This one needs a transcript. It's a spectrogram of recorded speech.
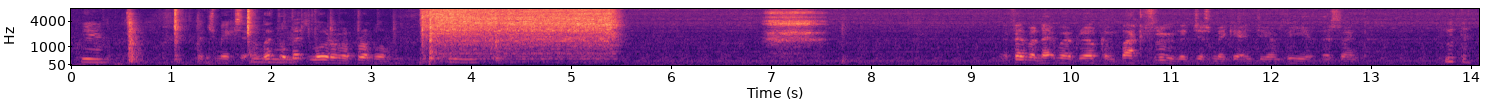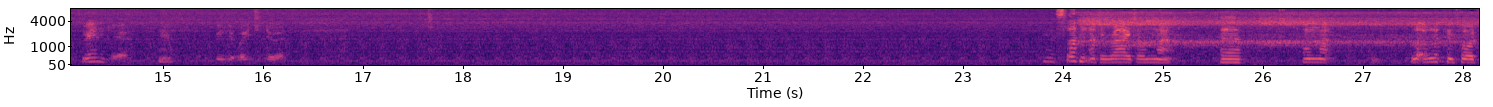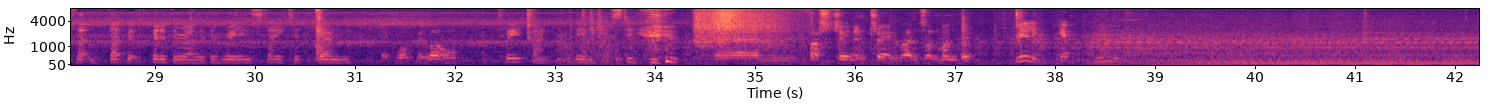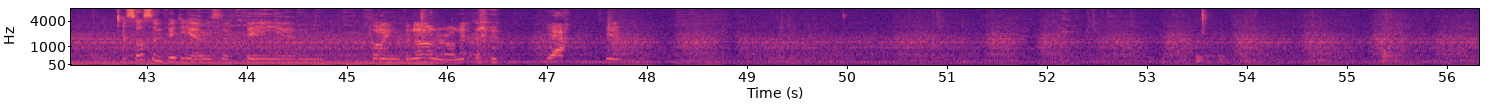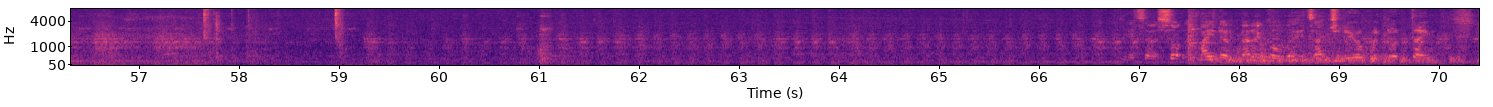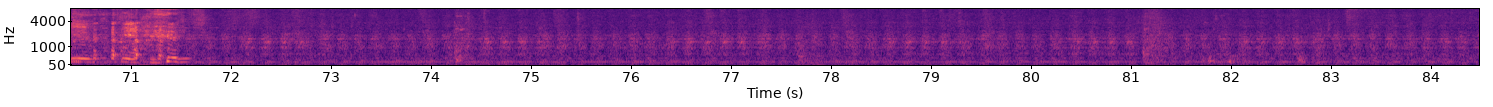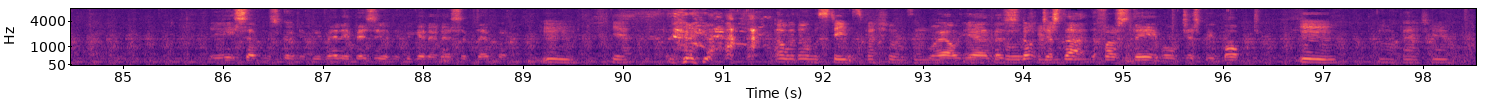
Yeah. Which makes it a little bit more of a problem. If ever network rail come back through, they'd just make it into a V at this angle. Would they? Really? Yeah, Yeah. be the way to do it. Yeah, I still haven't had a ride on that. Uh, on that. I'm looking forward to that that bit, bit of the road with the reinstated um, It won't be long. Tweedbank. That'll be interesting. Um, first and train runs on Monday. really? Yep. Oh. Saw some videos of the um, flying banana on it. Yeah. yeah. It's a sort of minor miracle that it's actually opened on time. Mm, yeah. The A7 is going to be very busy at the beginning of September. mm, yeah. oh, with all the steam specials and. Well, yeah, there's not just that. The first day will just be mobbed. Mm. Oh, I bet, yeah.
